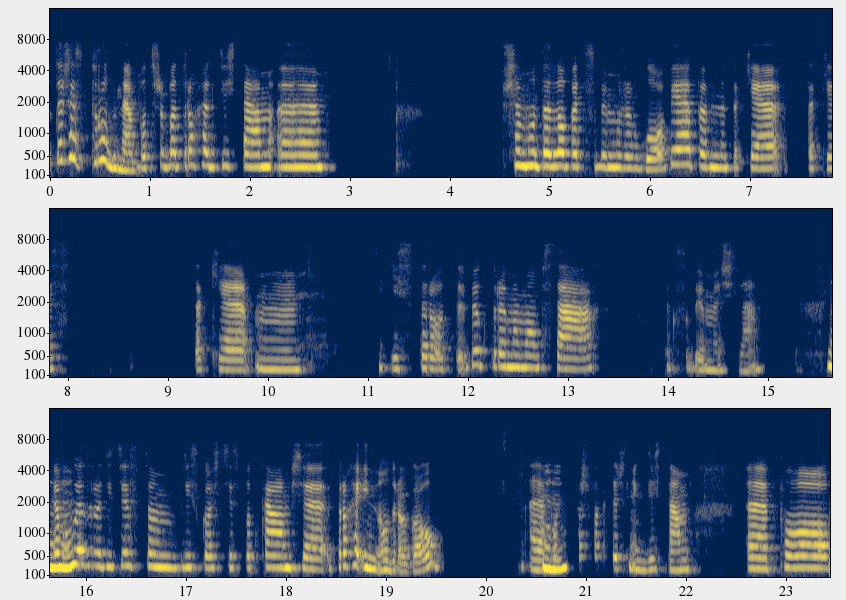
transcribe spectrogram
to też jest trudne, bo trzeba trochę gdzieś tam e, przemodelować sobie może w głowie pewne takie, takie, takie mm, jakieś stereotypy, które mamy o psach. Tak sobie myślę. Ja w mhm. ogóle z rodzicielstwem bliskości spotkałam się trochę inną drogą, e, mhm. ponieważ faktycznie gdzieś tam e, po,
